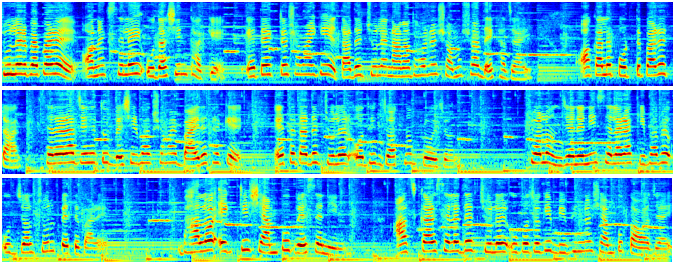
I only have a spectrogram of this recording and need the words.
চুলের ব্যাপারে অনেক ছেলেই উদাসীন থাকে। এতে একটা সময় গিয়ে তাদের চুলে নানা ধরনের সমস্যা দেখা যায়। অকালে পড়তে পারে টাক। ছেলেরা যেহেতু বেশিরভাগ সময় বাইরে থাকে, এতে তাদের চুলের অধিক যত্ন প্রয়োজন। চলুন জেনে নিই ছেলেরা কীভাবে উজ্জ্বল চুল পেতে পারে। ভালো একটি শ্যাম্পু বেছে নিন। আজকাল ছেলেদের চুলের উপযোগী বিভিন্ন শ্যাম্পু পাওয়া যায়।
